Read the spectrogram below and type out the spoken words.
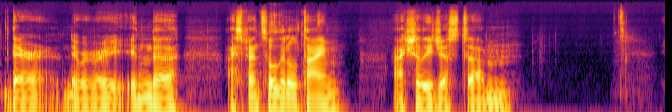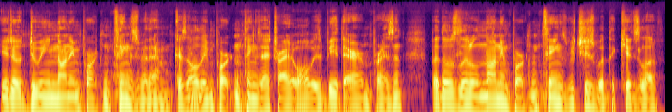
there. They were very in the. I spent so little time, actually, just. Um, you know, doing non-important things with them because all the important things I try to always be there and present, but those little non-important things, which is what the kids love,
